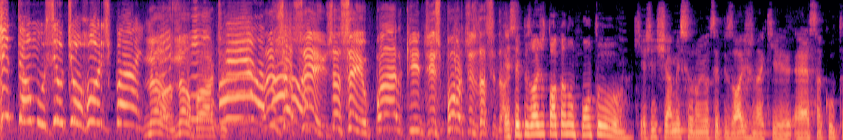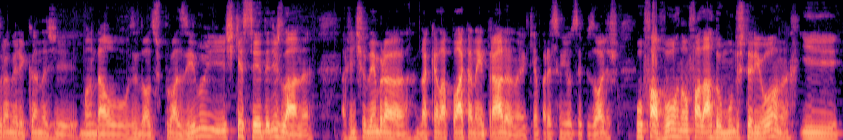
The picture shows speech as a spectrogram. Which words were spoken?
Que tal museu de horrores, pai? Não, não, Bart. Eu já sei, já sei. O parque de esportes da cidade. Esse episódio toca num ponto que a gente já mencionou em outros episódios, né? Que é essa cultura americana de mandar os idosos pro asilo e esquecer deles lá, né? A gente lembra daquela placa na entrada, né, que apareceu em outros episódios. Por favor, não falar do mundo exterior, né? E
